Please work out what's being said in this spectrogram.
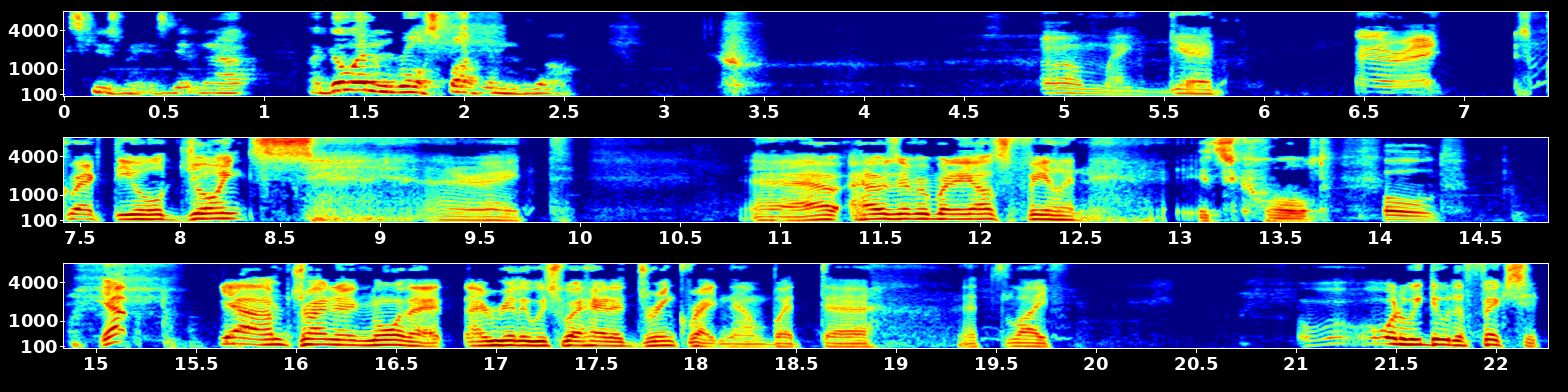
excuse me, is getting out, I go ahead and roll spot him as well. Oh my god! All right, let's crack the old joints. All right. Uh, how, how's everybody else feeling? It's cold. cold. Old. Yeah, I'm trying to ignore that. I really wish I had a drink right now, but uh, that's life. What do we do to fix it?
